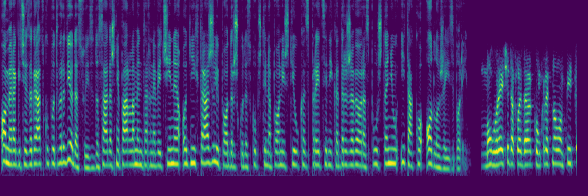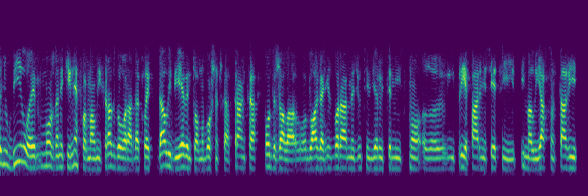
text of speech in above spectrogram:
Omeragić je za gradsku potvrdio da su iz dosadašnje parlamentarne većine od njih tražili podršku da Skupština poništi ukaz predsjednika države o raspuštanju i tako odlože izbori. Mogu reći dakle da konkretno u ovom pitanju bilo je možda nekih neformalnih razgovora, dakle da li bi eventualno bošnjačka stranka podržala odlaganje izbora, međutim vjerujte mi smo e, i prije par mjeseci imali jasan stav i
